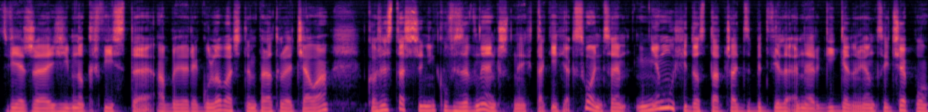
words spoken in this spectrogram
Zwierzę zimnokrwiste, aby regulować temperaturę ciała, korzysta z czynników zewnętrznych, takich jak słońce, nie musi dostarczać zbyt wiele energii generującej ciepło.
